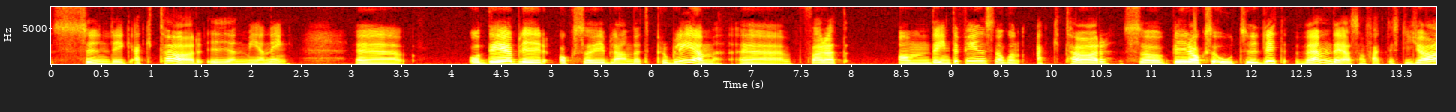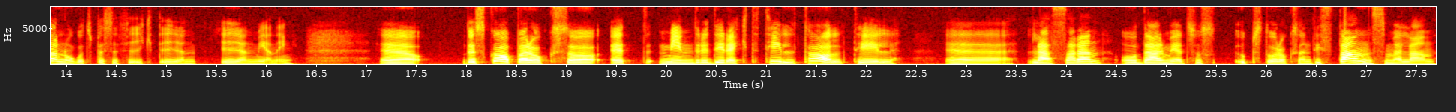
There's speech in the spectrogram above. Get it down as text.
synlig aktör i en mening. Eh, och det blir också ibland ett problem eh, för att om det inte finns någon aktör så blir det också otydligt vem det är som faktiskt gör något specifikt i en, i en mening. Eh, det skapar också ett mindre direkt tilltal till eh, läsaren och därmed så uppstår också en distans mellan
